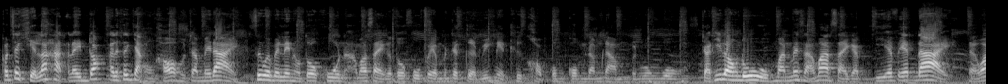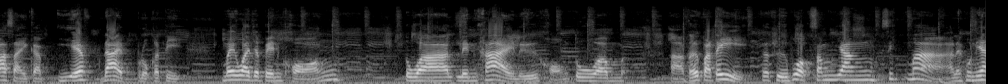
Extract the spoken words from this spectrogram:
เขาจะเขียนรหัสอะไรด็อกอะไรสักอย่างของเขาผมจำไม่ได้ ซึ่งมันเป็นเลนส์ของตัวคูณเอามาใส่กับตัวฟูลเฟรมมันจะเกิดวิกเน็ตคือขอบกลมๆดำๆเป็นวงๆ จากที่ลองดูมันไม่สามารถใส่กับ EFS ได้ แต่ว่าใส่กับ EF ได้ปกติ ไม่ว่าจะเป็นของตัวเลนส์ค่ายหรือของตัวเติร์ดปาร์ตี้ก็คือพวกซัมยังซิกมาอะไรพวกนี้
